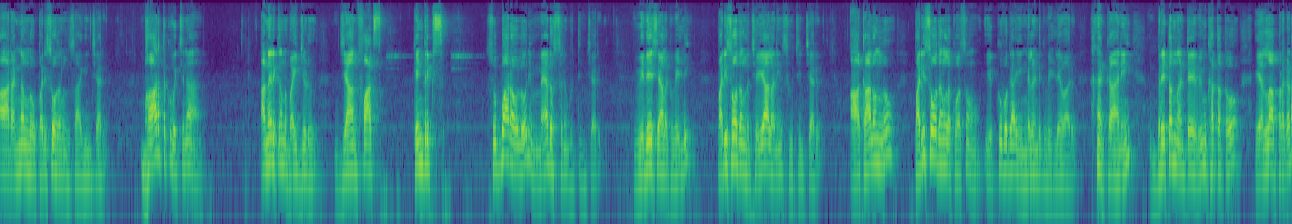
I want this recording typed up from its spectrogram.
ఆ రంగంలో పరిశోధనలు సాగించారు. భారత్కు వచ్చిన అమెరికన్ వైద్యుడు జాన్ ఫాక్స్ కెండ్రిక్స్ సుబ్బారావులోని మేధస్సును గుర్తించారు. విదేశాలకు వెళ్ళి పరిశోధనలు చేయాలని సూచించారు. ఆ కాలంలో పరిశోధనల కోసం ఎక్కువగా ఇంగ్లండ్కి వెళ్ళేవారు. కానీ బ్రిటన్ అంటే విముఖతతో ఎల్లా ప్రగడ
